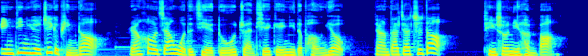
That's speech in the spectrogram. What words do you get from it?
并订阅这个频道，然后将我的解读转贴给你的朋友，让大家知道。听说你很棒。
